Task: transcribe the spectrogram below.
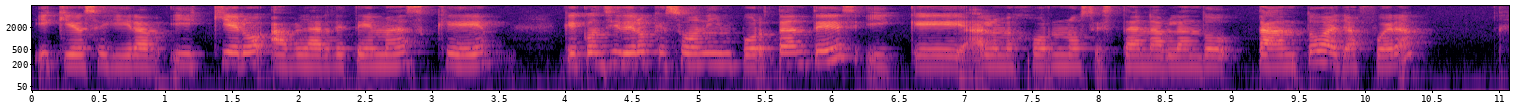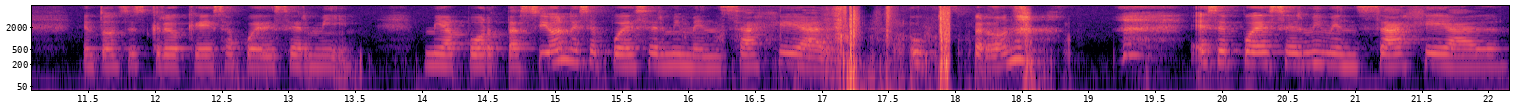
y quiero seguir y quiero hablar de temas que, que considero que son importantes y que a lo mejor no se están hablando tanto allá afuera. Entonces creo que esa puede ser mi, mi aportación, ese puede ser mi mensaje al... Ups, perdón. Ese puede ser mi mensaje al,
